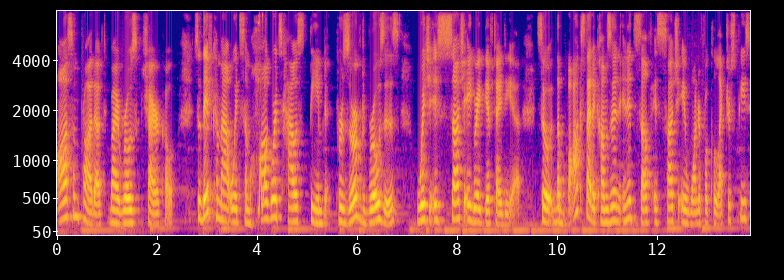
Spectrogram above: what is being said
awesome product by Rose Shire Co. So they've come out with some Hogwarts house themed preserved roses which is such a great gift idea. So the box that it comes in in itself is such a wonderful collector's piece.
